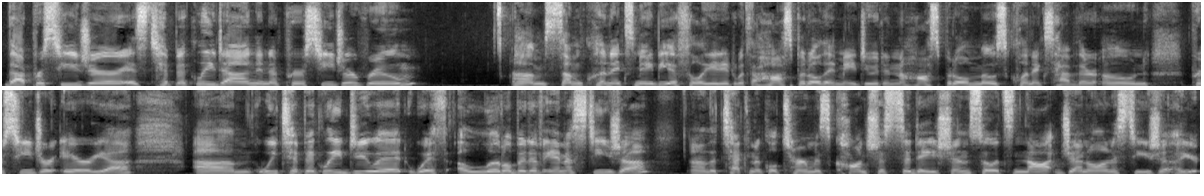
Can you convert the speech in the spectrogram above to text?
That procedure is typically done in a procedure room. Um, some clinics may be affiliated with a hospital. They may do it in a hospital. Most clinics have their own procedure area. Um, we typically do it with a little bit of anesthesia. Uh, the technical term is conscious sedation. So it's not general anesthesia. You're,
